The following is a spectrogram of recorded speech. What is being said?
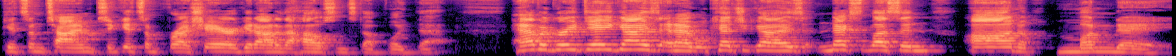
get some time to get some fresh air, get out of the house, and stuff like that. Have a great day, guys, and I will catch you guys next lesson on Monday.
